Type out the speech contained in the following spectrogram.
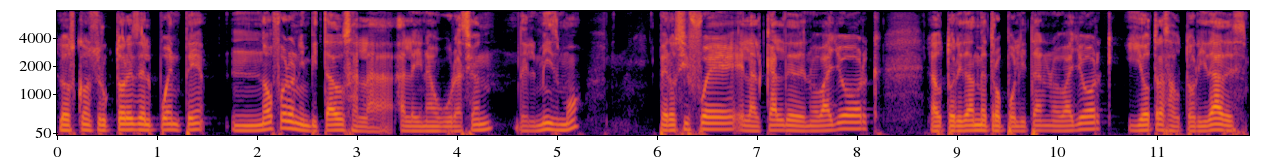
los constructores del puente no fueron invitados a la, a la inauguración del mismo, pero sí fue el alcalde de Nueva York, la Autoridad Metropolitana de Nueva York y otras autoridades.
